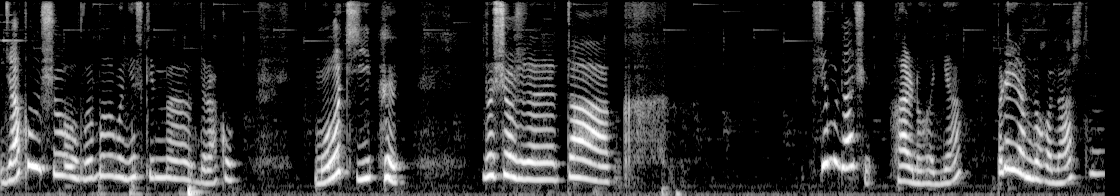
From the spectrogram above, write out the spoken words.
Дякую, що вибили мені скін на драку. Молодці. Ну що ж, е, так. Всім удачі, гарного дня, приємного настрою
